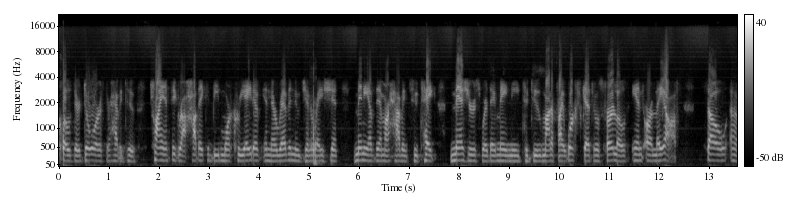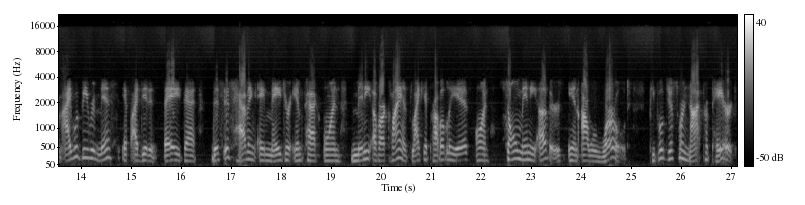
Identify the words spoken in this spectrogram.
close their doors. They're having to try and figure out how they can be more creative in their revenue generation Many of them are having to take measures where they may need to do modified work schedules, furloughs, and or layoffs. So um, I would be remiss if I didn't say that this is having a major impact on many of our clients, like it probably is on so many others in our world. People just were not prepared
